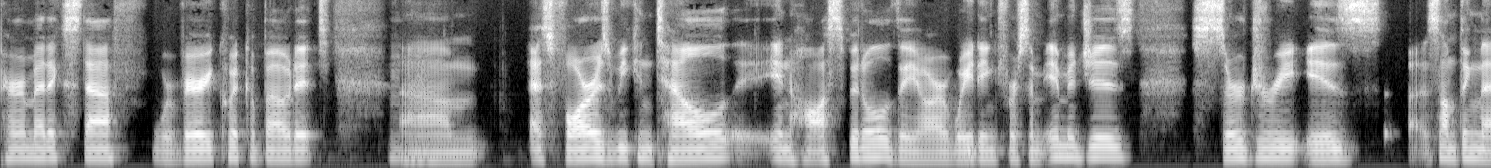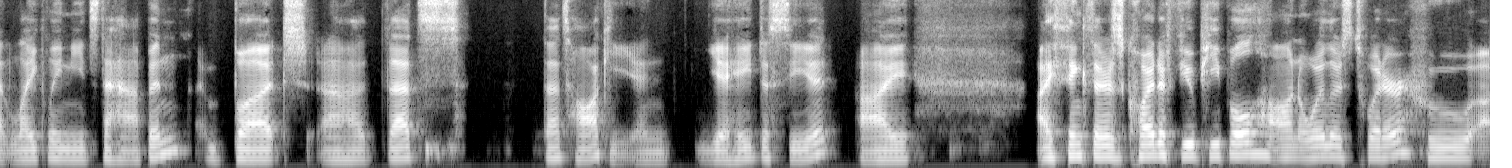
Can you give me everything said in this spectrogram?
paramedic staff were very quick about it. Mm-hmm. um, as far as we can tell in hospital they are waiting for some images. Surgery is uh, something that likely needs to happen but uh, that's that's hockey and you hate to see it. I I think there's quite a few people on Oilers Twitter who uh,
